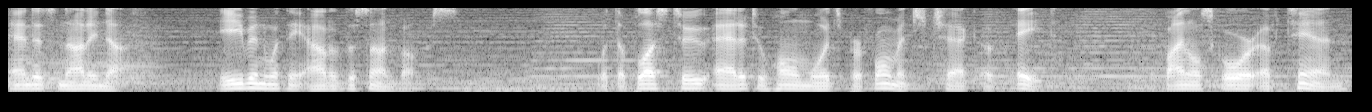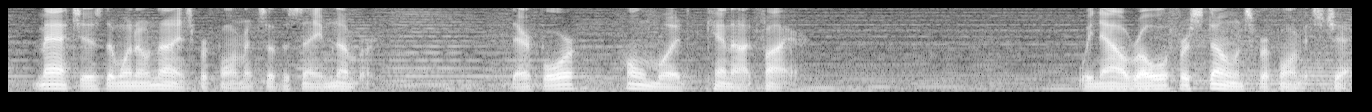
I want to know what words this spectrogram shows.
and it's not enough, even with the out of the sun bonus. With the plus 2 added to Homewood's performance check of 8, the final score of 10 matches the 109's performance of the same number. Therefore, Homewood cannot fire. We now roll for Stone's performance check.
